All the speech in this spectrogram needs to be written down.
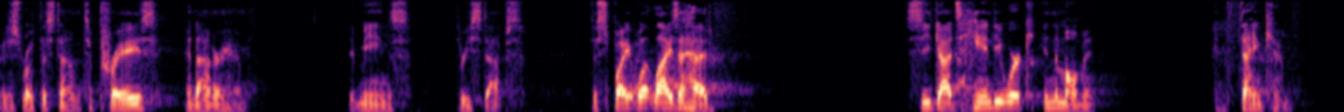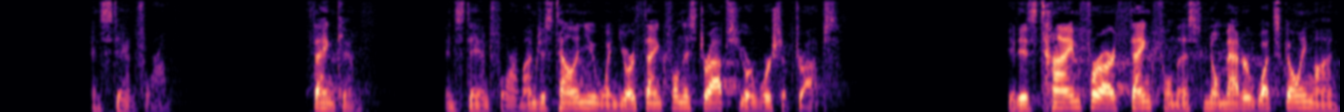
I just wrote this down to praise and honor Him. It means three steps. Despite what lies ahead, see God's handiwork in the moment and thank Him and stand for Him. Thank Him and stand for Him. I'm just telling you, when your thankfulness drops, your worship drops. It is time for our thankfulness, no matter what's going on,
